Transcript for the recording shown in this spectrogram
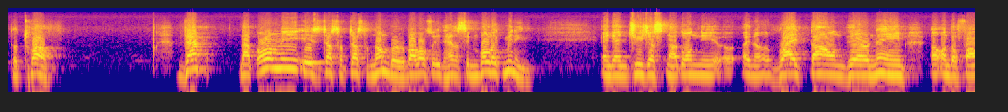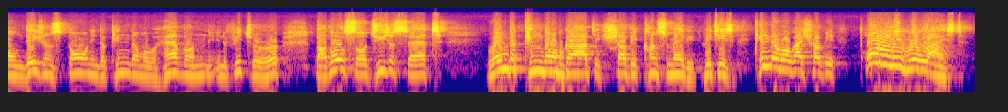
the twelve. That not only is just a, just a number, but also it has a symbolic meaning. And then Jesus not only uh, you know write down their name uh, on the foundation stone in the kingdom of heaven in the future, but also Jesus said, when the kingdom of God shall be consummated, which is kingdom of God shall be totally realized,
